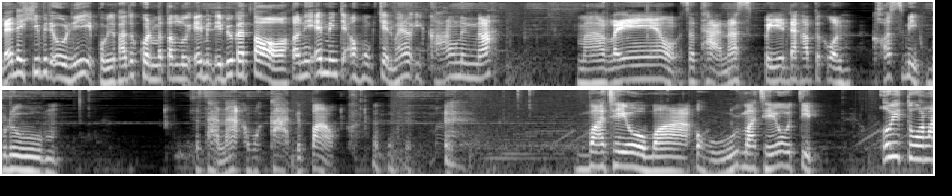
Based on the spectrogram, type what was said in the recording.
และในคลิปวิดีโอนี้ผมจะพาทุกคนมาตะลุยเอ็ดมินเอบิวกันต่อ ตอนนี้เอ็ดมินจะเอา 67 มาให้เราอีกครั้งหนึ่งนะ มาแล้วสถานะสเปซนะครับทุกคนคอสมิกบลูมสถานะอวกาศหรือเปล่า มาเชโอมา โอ้โห มาเชโอติด เอ้ย ตัวอะไร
